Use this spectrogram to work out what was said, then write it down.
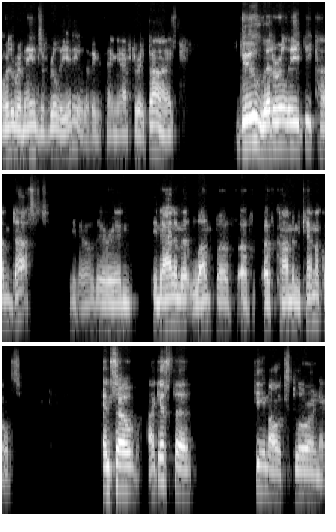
or the remains of really any living thing after it dies, do literally become dust. You know, they're an inanimate lump of, of, of common chemicals. And so I guess the theme I'll explore in, a,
